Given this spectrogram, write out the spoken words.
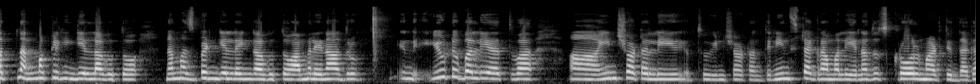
ಮತ್ತೆ ನನ್ನ ಮಕ್ಳಿಗೆ ಹಿಂಗೆ ಎಲ್ಲಾಗುತ್ತೋ ನಮ್ಮ ಹಸ್ಬೆಂಡ್ಗೆಲ್ಲ ಹೆಂಗಾಗುತ್ತೋ, ಆಮೇಲೆ ಏನಾದರೂ ಯೂಟ್ಯೂಬಲ್ಲಿ ಅಥವಾ ಇನ್ಶಾರ್ಟಲ್ಲಿ ಅಥವಾ ಇನ್ಶಾರ್ಟ್ ಅಂತೀನಿ ಇನ್ಸ್ಟಾಗ್ರಾಮಲ್ಲಿ ಏನಾದರೂ ಸ್ಕ್ರೋಲ್ ಮಾಡ್ತಿದ್ದಾಗ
